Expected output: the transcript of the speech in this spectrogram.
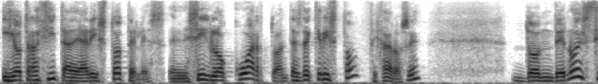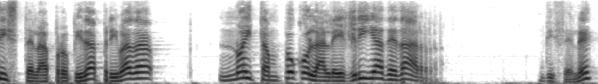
Y otra cita de Aristóteles, en el siglo IV antes de Cristo, fijaros, ¿eh? donde no existe la propiedad privada, no hay tampoco la alegría de dar, dice él, ¿eh?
